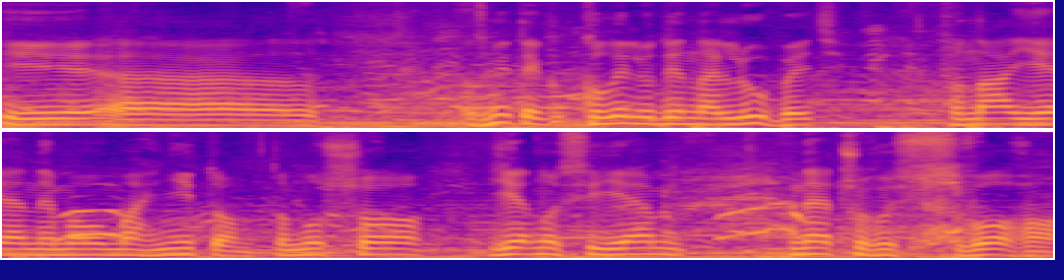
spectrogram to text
І е, розумієте, коли людина любить, вона є немов магнітом, тому що є носієм не чогось свого,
